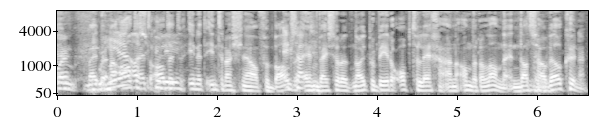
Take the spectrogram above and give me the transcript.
maar, als altijd, jullie- altijd in het internationaal verband. Exact. En wij zullen het nooit proberen op te leggen aan andere landen. En dat zou wel kunnen.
